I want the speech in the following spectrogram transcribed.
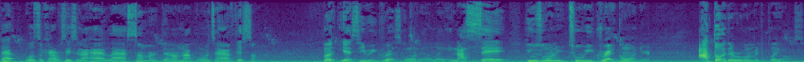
that was a conversation I had last summer that I'm not going to have this summer. But yes, he regrets going to LA. And I said he was going to regret going there. I thought they were going to make the playoffs.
